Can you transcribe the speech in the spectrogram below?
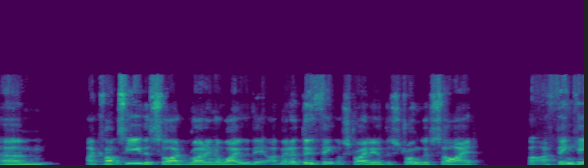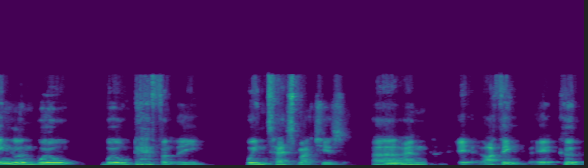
Um, I can't see either side running away with it. I mean, I do think Australia are the stronger side, but I think England will will definitely win test matches, uh, mm. and it, I think it could.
